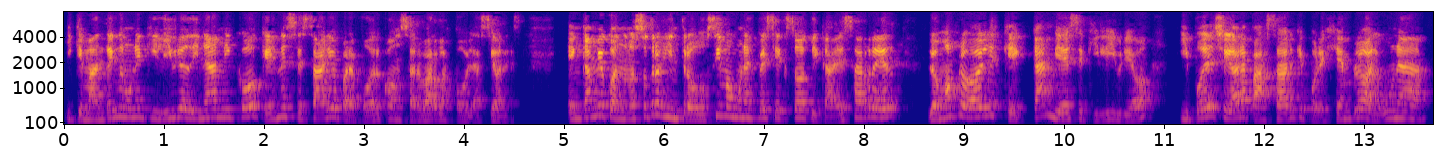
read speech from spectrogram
y que mantengan un equilibrio dinámico que es necesario para poder conservar las poblaciones. En cambio, cuando nosotros introducimos una especie exótica a esa red, lo más probable es que cambie ese equilibrio y puede llegar a pasar que, por ejemplo, alguna,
